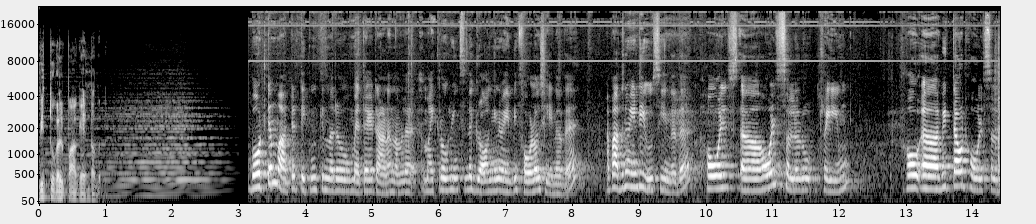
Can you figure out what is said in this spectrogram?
വിത്തുകൾ പാകേണ്ടത്. ബോട്ടം വാട്ടർ ടെക്നിക് എന്നൊരു മെത്തേഡാണ് നമ്മൾ മൈക്രോഗ്രീൻസിന്റെ ഗ്രോയിങ്ങിന് വേണ്ടി ഫോളോ ചെയ്യുന്നത്. അപ്പോൾ അതിനുവേണ്ടി യൂസ് ചെയ്യുന്നത് ഹോൾസ് ഹോൾസ് ഉള്ളൊരു ട്രേയും ഹോ വിത്തൗട്ട് ഹോൾസ് ഉള്ള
